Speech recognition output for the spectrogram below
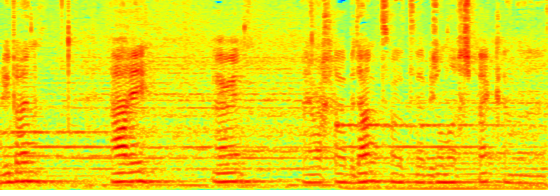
Wiebren, Arie, Erwin, heel erg eh, bedankt voor het eh, bijzondere gesprek. En, eh,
